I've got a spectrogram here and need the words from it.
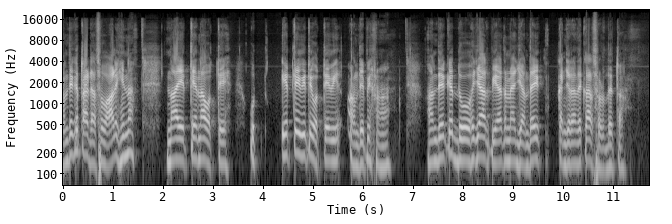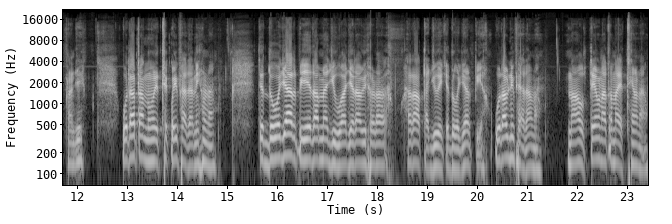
ਆਂਦੇ ਕਿ ਤੁਹਾਡਾ ਸਵਾਲ ਹੀ ਨਾ ਨਾ ਇੱਥੇ, ਨਾ ਉੱਤੇ ਉਤ- ਇੱਥੇ ਵੀ ਤੇ ਉੱਤੇ ਵੀ। ਆਂਦੇ ਵੀ ਹਾਂ। ਆਂਦੇ ਕਿ 2000 ਰੁਪਇਆ ਤਾਂ ਮੈਂ ਜਾਂਦਾ ਹੀ ਕੰਜਰਾਂ ਦੇ ਘਰ ਸੁੱਟ ਦਿੱਤਾ। ਹਾਂਜੀ। ਉਹਦਾ ਤੁਹਾਨੂੰ ਇੱਥੇ ਕੋਈ ਫਾਇਦਾ ਨਹੀਂ ਹੋਣਾ। ਤੇ 2000 ਰੁਪਏ ਦਾ ਮੈਂ ਜੂਆ ਜਿਹੜਾ ਵੀ ਖੜਾ ਹਰਾਤਾ ਜੂਏ ਚ 2000 ਰੁਪਇਆ, ਉਹਦਾ ਵੀ ਨਹੀਂ ਫਾਇਦਾ ਹੋਣਾ। ਨਾ ਉੱਤੇ ਹੋਣਾ ਤੇ ਨਾ ਇੱਥੇ ਹੋਣਾ।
